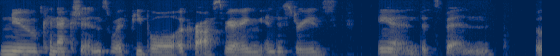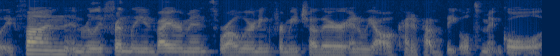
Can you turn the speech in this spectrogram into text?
new connections with people across varying industries, and it's been really fun and really friendly environments. We're all learning from each other, and we all kind of have the ultimate goal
